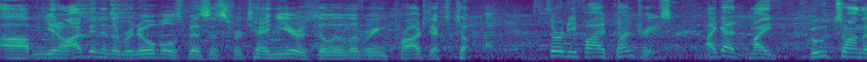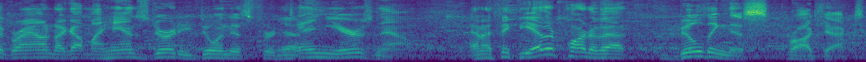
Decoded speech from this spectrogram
Um, you know, I've been in the renewables business for 10 years, delivering projects to 35 countries. I got my boots on the ground, I got my hands dirty doing this for Yeah. 10 years now. And I think the other part about building this project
